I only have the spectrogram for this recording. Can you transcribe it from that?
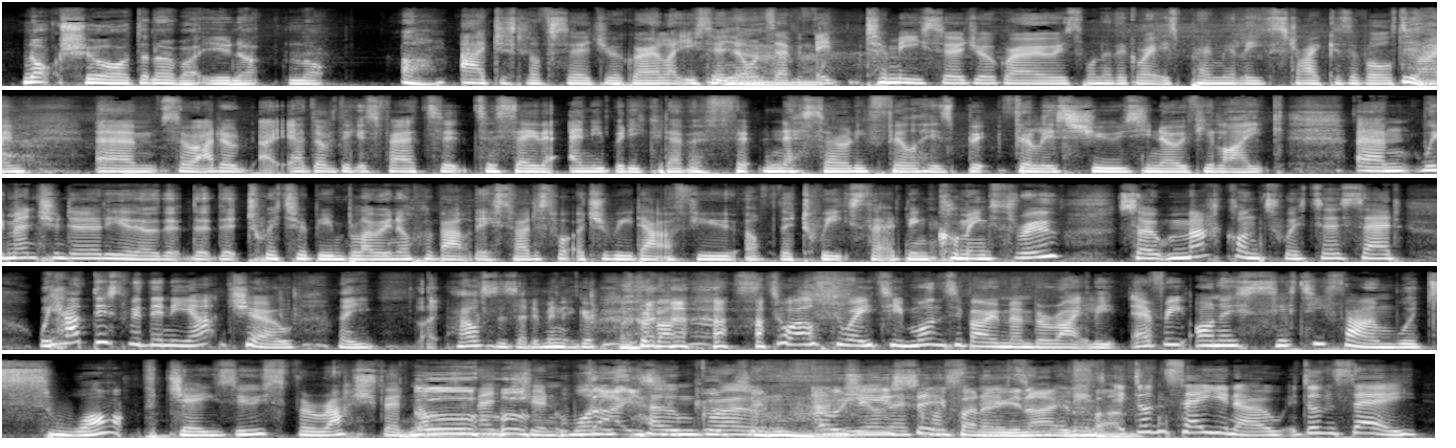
not sure. I don't know about you. Not not Oh, I just love Sergio Aguero. Like you said, Yeah, no one's ever. know. It, to me, Sergio Aguero is one of the greatest Premier League strikers of all time. Um, so I don't, I, I don't think it's fair to, to say that anybody could ever fi- necessarily fill his fill his shoes. You know, if you like. Um, we mentioned earlier though that, that, that Twitter had been blowing up about this. So I just wanted to read out a few of the tweets that had been coming through. So Mac on Twitter said, "We had this with Iheanacho, like, like said a minute ago, for about twelve to eighteen months, if I remember rightly. Every honest City fan would swap Jesus for Rashford. Not Oh, to mention one that is is homegrown." Oh, is the he a City fan or United million. fan? It doesn't say, you know, it doesn't say.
